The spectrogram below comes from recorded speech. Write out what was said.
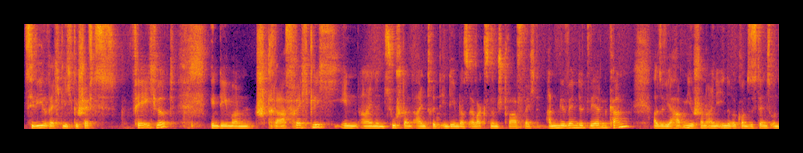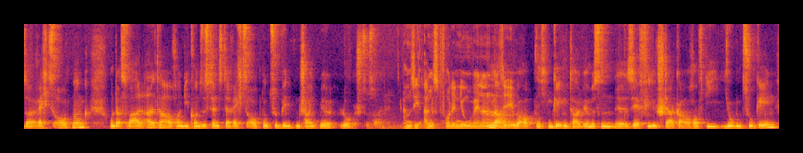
zivilrechtlich geschäftsfähig wird, indem man strafrechtlich in einen Zustand eintritt, in dem das Erwachsenenstrafrecht angewendet werden kann. Also wir haben hier schon eine innere Konsistenz unserer Rechtsordnung und das Wahlalter auch an die Konsistenz der Rechtsordnung zu binden, scheint mir logisch zu sein. Haben Sie Angst vor den jungen Wählern? Nein, überhaupt nicht. Im Gegenteil, wir müssen äh, sehr viel stärker auch auf die Jugend zugehen.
